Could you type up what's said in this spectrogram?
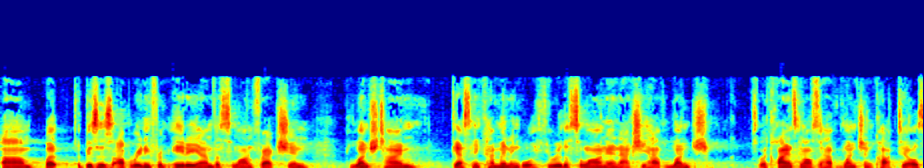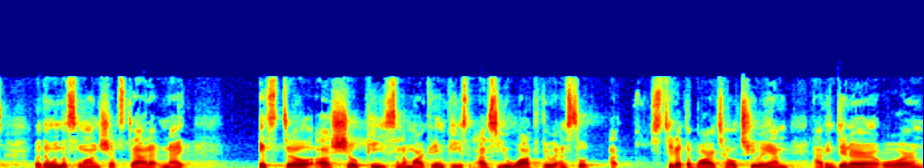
Um, but the business is operating from 8 a.m the salon fraction. Lunchtime guests can come in and go through the salon and actually have lunch. So the clients can also have lunch and cocktails. But then when the salon shuts down at night it's still a showpiece and a marketing piece as you walk through and still sit at the bar till 2 a.m. having dinner or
